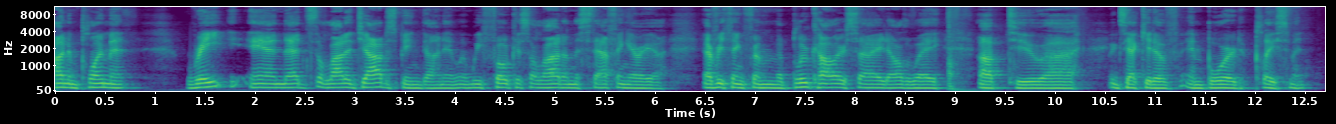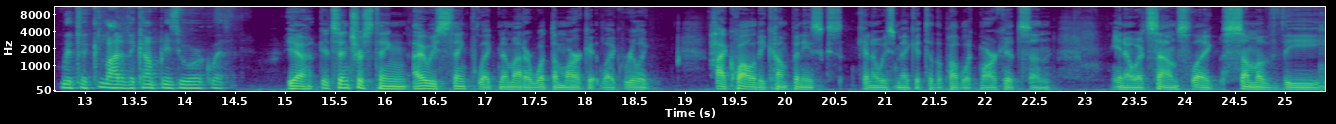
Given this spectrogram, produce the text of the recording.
unemployment rate and that's a lot of jobs being done and when we focus a lot on the staffing area. Everything from the blue collar side all the way up to uh, executive and board placement with a lot of the companies we work with. Yeah it's interesting. I always think like no matter what the market like really high quality companies can always make it to the public markets and you know it sounds like some of the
